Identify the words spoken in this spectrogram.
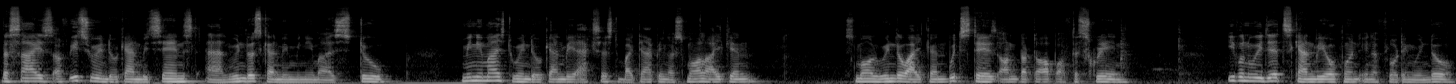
The size of each window can be changed and windows can be minimized too. Minimized window can be accessed by tapping a small icon, small window icon which stays on the top of the screen. Even widgets can be opened in a floating window.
